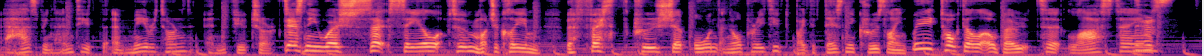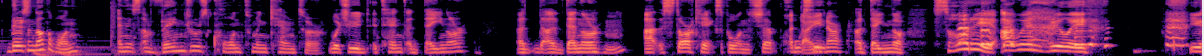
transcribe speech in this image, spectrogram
it has been hinted that it may return in the future. Disney Wish set sail to much acclaim, the fifth cruise ship owned and operated by the Disney Cruise Line. We talked a little about it last time. There's there's another one, and it's Avengers Quantum Encounter, which you'd attend a diner a, a dinner mm-hmm. at the Stark Expo on the ship. Hosted, a diner. A diner. Sorry, I went really. You,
